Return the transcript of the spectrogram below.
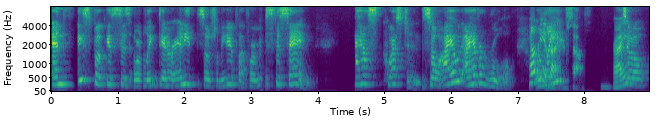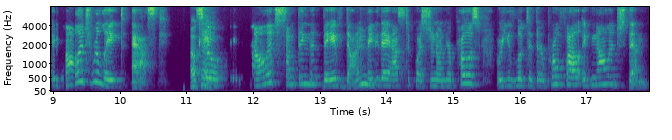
And Facebook is or LinkedIn or any social media platform is the same. Ask questions. So I I have a rule. Tell relate, me about yourself. Right. So acknowledge, relate, ask. Okay. So acknowledge something that they've done. Maybe they asked a question on your post or you've looked at their profile. Acknowledge them.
